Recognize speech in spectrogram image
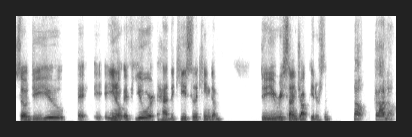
So do you eh, you know if you were had the keys to the kingdom, do you resign Joc Pederson? No, God no.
